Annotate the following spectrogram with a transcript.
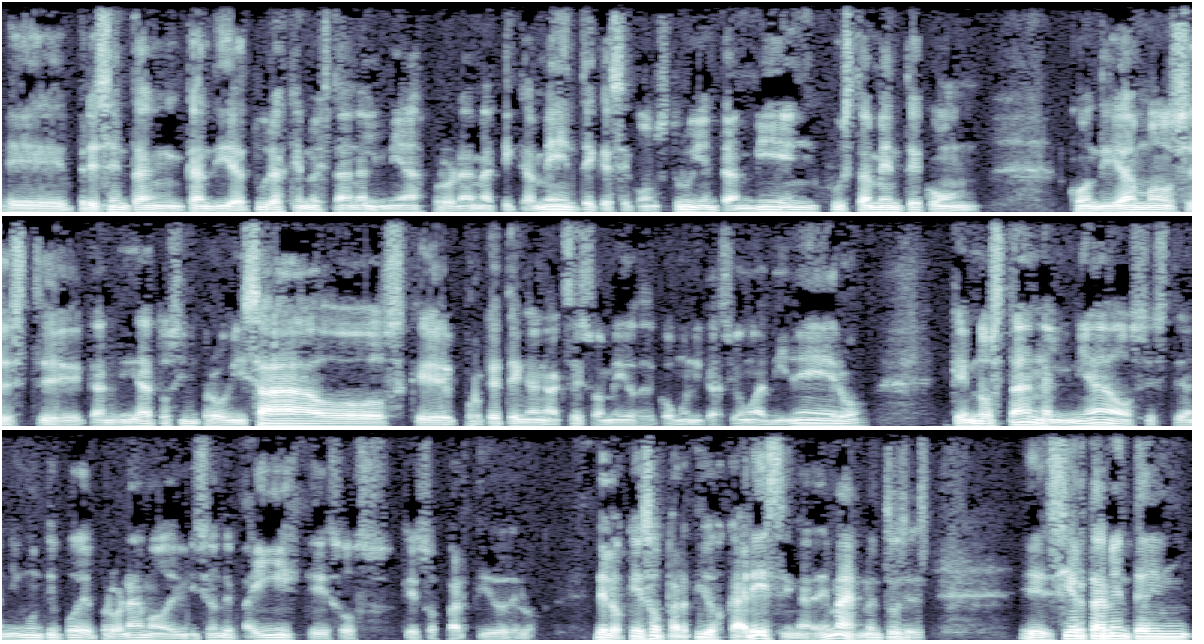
eh, presentan candidaturas que no están alineadas programáticamente, que se construyen también justamente con, con digamos, este, candidatos improvisados, que porque tengan acceso a medios de comunicación a dinero, que no están alineados este, a ningún tipo de programa o de visión de país que esos, que esos partidos, de lo, de lo que esos partidos carecen, además, ¿no? Entonces, eh, ciertamente hay un,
